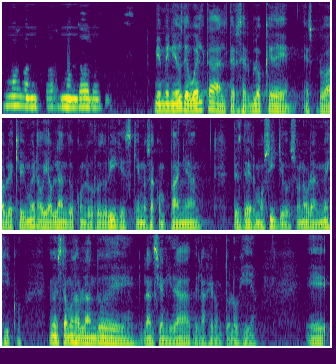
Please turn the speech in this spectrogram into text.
muy bonito el mundo de los viejos. Bienvenidos de vuelta al tercer bloque de Es probable que hoy muera, hoy hablando con Luz Rodríguez, quien nos acompaña desde Hermosillo, Sonora, en México, donde estamos hablando de la ancianidad, de la gerontología. Eh,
